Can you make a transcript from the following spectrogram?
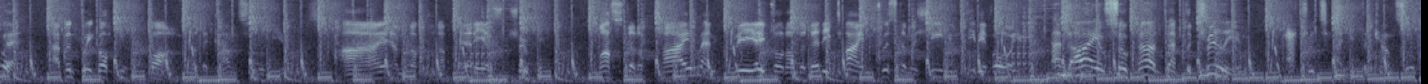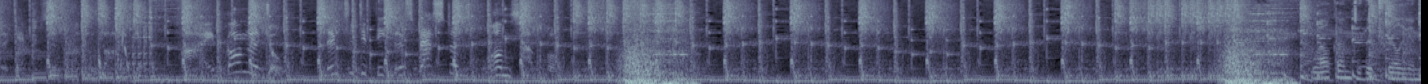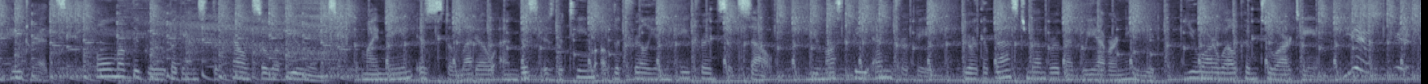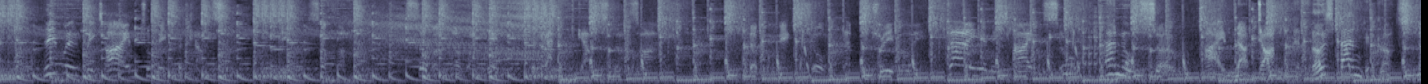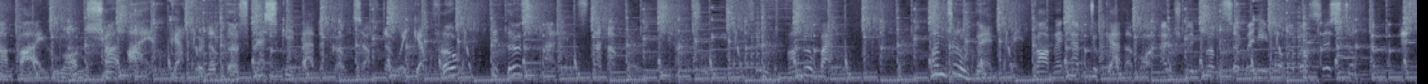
Well, haven't we gotten far for the Council of Yumes? I am Dr. Nefarious Tropy, master of time and creator of the very time twister machine you see before you. And I also heard that the Trillium, at which I lead the Council against as much as I. I'm gonna do them to defeat those bastards once and for all. Welcome to the Trillion Hatreds, home of the group against the Council of Yumes. My name is Stiletto and this is the team of the Trillion Hatreds itself. You must be N. Tropy. You're the best member that we ever need. You are welcome to our team. Yes, yes. Will be time to make the council. Anytime soon. And also, I'm not done with those bandicoots. Not by shot. I'll get rid of those pesky bandicoots after we get through with those files that are final battle. Until then, we've got to get together more henchmen from so many of. Let's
